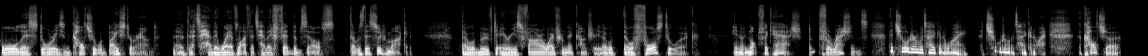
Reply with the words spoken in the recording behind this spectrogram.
all their stories and culture were based around. That's how their way of life, that's how they fed themselves. That was their supermarket. They were moved to areas far away from their country. They were, they were forced to work, you know, not for cash, but for rations. Their children were taken away. Their children were taken away. The culture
